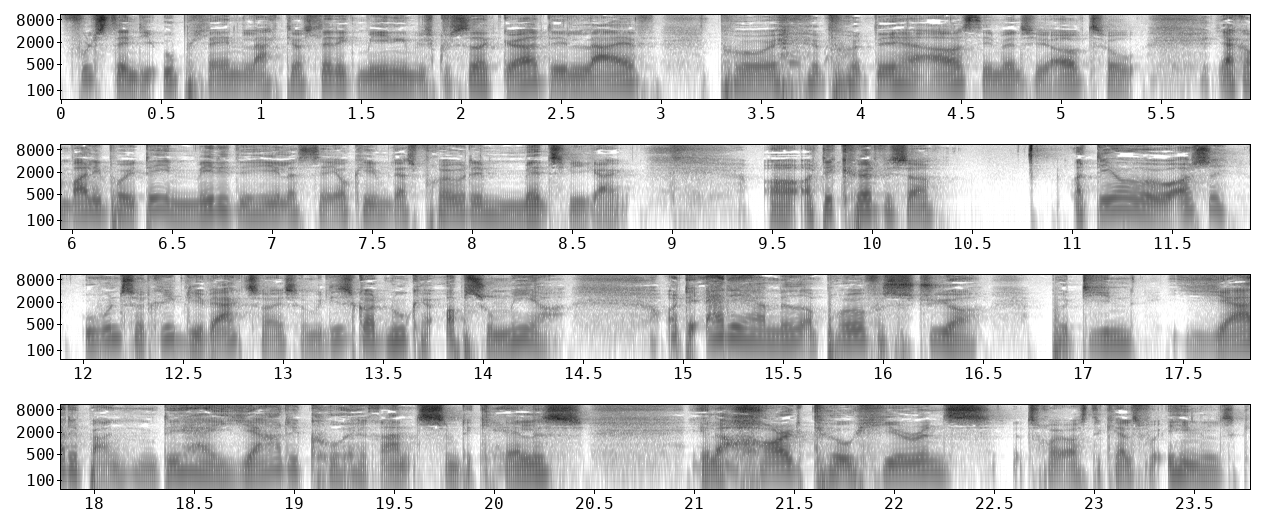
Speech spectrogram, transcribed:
fuldstændig uplanlagt. Det var slet ikke meningen, at vi skulle sidde og gøre det live på, på det her afsnit, mens vi optog. Jeg kom bare lige på ideen midt i det hele og sagde, okay, men lad os prøve det, mens vi er i gang. Og, og det kørte vi så. Og det var jo også ugens gribelige værktøj, som vi lige så godt nu kan opsummere. Og det er det her med at prøve at forstyrre på din hjertebanken, det her hjertekoherens, som det kaldes eller Heart Coherence, jeg tror jeg også det kaldes på engelsk,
